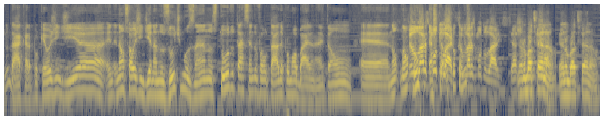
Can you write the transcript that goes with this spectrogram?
Não dá, cara, porque hoje em dia, não só hoje em dia, né, nos últimos anos, tudo tá sendo voltado pro mobile, né? Então, é, não, não, Celulares não, acho que- modulares, celulares modulares. Você acha Eu não boto fé, não. Eu não boto fé, não.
